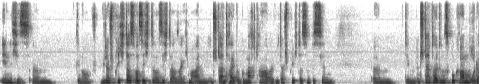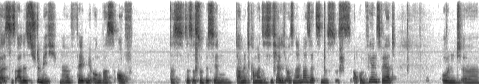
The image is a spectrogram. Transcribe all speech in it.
ähnliches? Ähm, genau, widerspricht das, was ich, was ich da, sage ich mal, an Instandhaltung gemacht habe, widerspricht das ein bisschen ähm, dem Instandhaltungsprogramm oder ist das alles stimmig? Ne? Fällt mir irgendwas auf? Das, das ist so ein bisschen, damit kann man sich sicherlich auseinandersetzen. Das ist auch empfehlenswert. Und äh,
